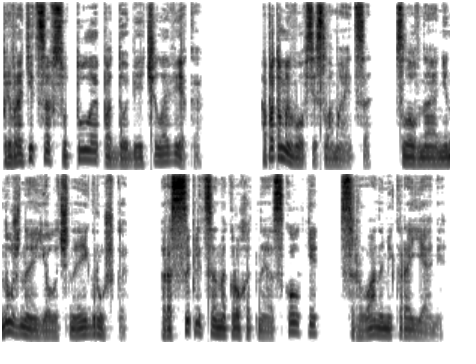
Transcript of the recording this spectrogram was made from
превратится в сутулое подобие человека, а потом и вовсе сломается, словно ненужная елочная игрушка, рассыплется на крохотные осколки с рваными краями.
